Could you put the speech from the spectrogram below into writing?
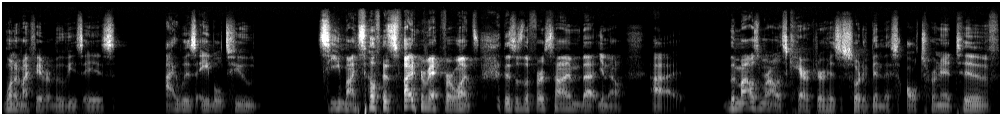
one of my favorite movies is i was able to see myself as spider-man for once. This was the first time that you know uh the Miles Morales character has sort of been this alternative,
